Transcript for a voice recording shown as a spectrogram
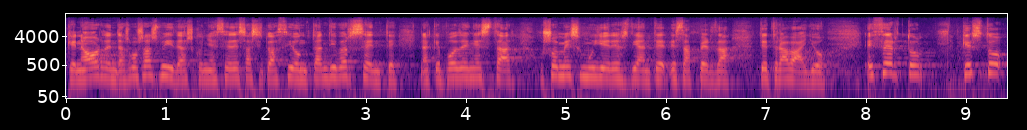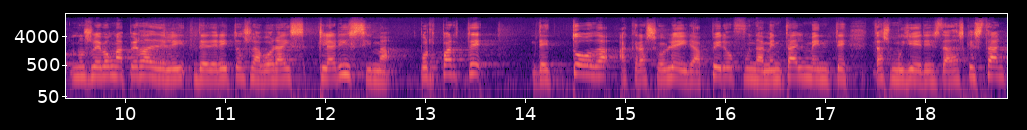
que na orden das vosas vidas coñecedes a situación tan diversente na que poden estar os homes e mulleres diante desta perda de traballo. É certo que isto nos leva a unha perda de, de dereitos laborais clarísima por parte de toda a crasobleira, pero fundamentalmente das mulleres, das que están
